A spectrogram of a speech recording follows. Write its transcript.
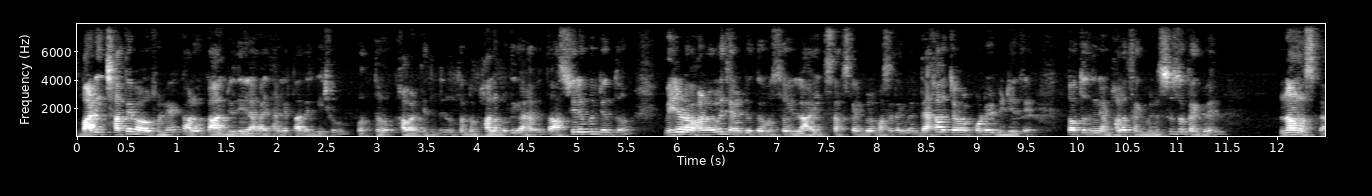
বাড়ির ছাতে বা উঠোনে কারও কাজ যদি লাগাই থাকে, তাদের কিছু হবে। খাবার খেতে দিন অত্যন্ত ভালো প্রতিকার হবে। তো আসলে পর্যন্ত। ভিডিওটা ভালো লাগলে চ্যানেলটিতে অবশ্যই লাইক সাবস্ক্রাইব করে পাশে থাকবেন। দেখা হচ্ছে আমার পরের ভিডিওতে। ততদিনে ভালো থাকবেন, সুস্থ থাকবেন। নমস্কার।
